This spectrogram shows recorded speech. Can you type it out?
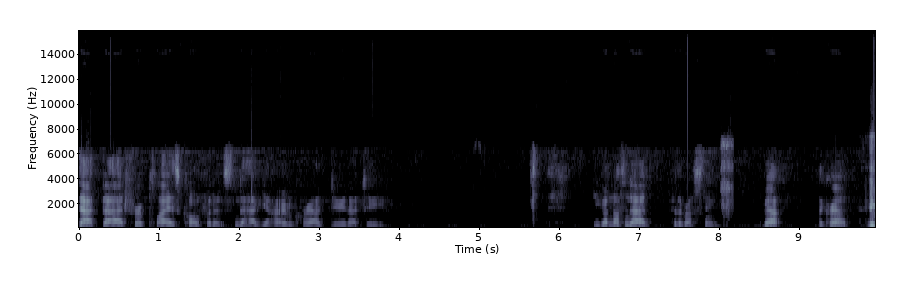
that bad for a player's confidence than to have your home crowd do that to you. You got nothing to add for the Russ thing about the crowd?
